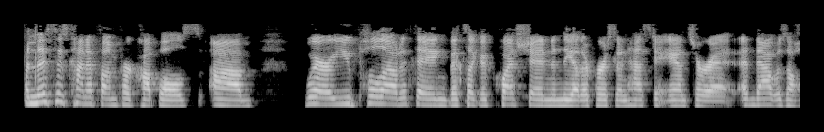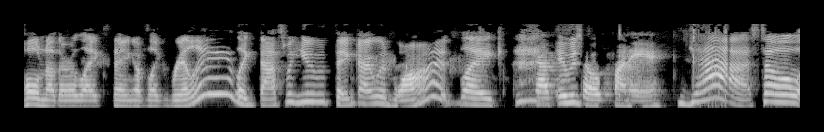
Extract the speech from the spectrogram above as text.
and this is kind of fun for couples, um, where you pull out a thing that's like a question and the other person has to answer it. And that was a whole nother like thing of like, really? Like, that's what you think I would want? Like, That's It was- so funny. yeah. So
